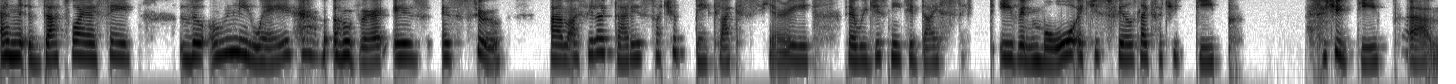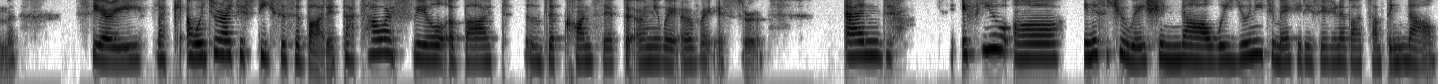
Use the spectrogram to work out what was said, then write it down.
And that's why I say the only way over is is through. Um, I feel like that is such a big like theory that we just need to dissect even more. It just feels like such a deep, such a deep um theory. Like I want to write a thesis about it. That's how I feel about the concept. The only way over is through. And if you are in a situation now where you need to make a decision about something now,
